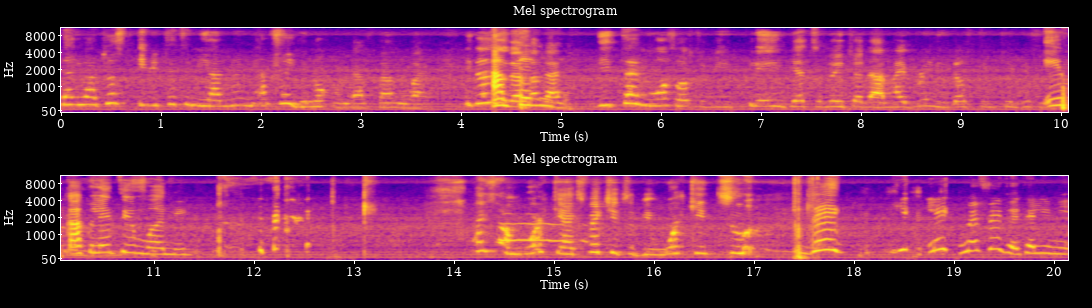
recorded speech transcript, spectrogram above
That you are just irritating me, annoying me. I'm sure you do not understand why. He doesn't I'm understand that the time he wants us to be playing, get to know each other, my brain is just thinking this is he's calculating money. I said, I'm working. I expect you to be working too. They, he, like, my friends were telling me,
